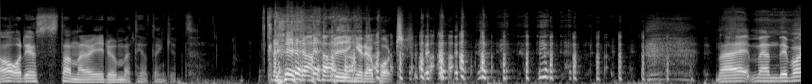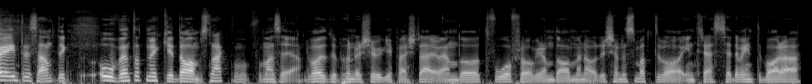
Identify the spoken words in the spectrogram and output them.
Ja, och det stannar i rummet helt enkelt. det blir ingen rapport. Nej, men det var intressant. Det oväntat mycket damsnack får man säga. Det var typ 120 pers där och ändå två frågor om damerna och det kändes som att det var intresse. Det var inte bara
